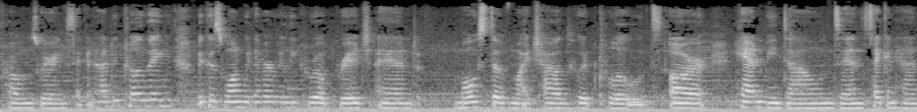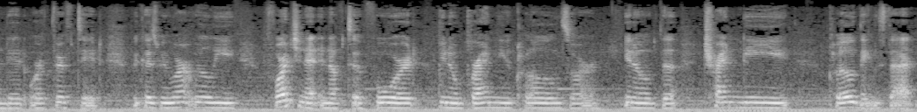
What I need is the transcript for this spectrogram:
problems wearing second-handed clothing because one we never really grew up rich and most of my childhood clothes are hand-me-downs and second-handed or thrifted because we weren't really fortunate enough to afford you know brand new clothes or you know the trendy clothings that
